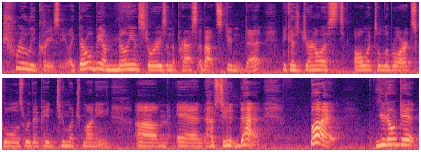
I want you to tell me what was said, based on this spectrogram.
truly crazy. Like there will be a million stories in the press about student debt because journalists all went to liberal arts schools where they paid too much money um, and have student debt. But you don't get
